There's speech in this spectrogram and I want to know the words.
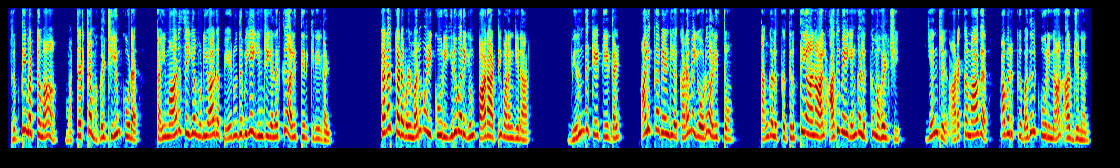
திருப்தி மட்டுமா? மற்றற்ற மகிழ்ச்சியும் கூட. கைமாறு செய்ய முடியாத பேருதவியை இன்று எனக்கு அளித்திருக்கிறீர்கள். கனற்கடவுள் மறுமொழி கூறி இருவரையும் பாராட்டி வணங்கினார். விருந்து கேட்டீர்கள். அளிக்க வேண்டிய கடமையோடு அளித்தோம். தங்களுக்கு திருப்தியானால் அதுவே எங்களுக்கு மகிழ்ச்சி என்று அடக்கமாக அவருக்கு பதில் கூறினான் அர்ஜுனன்.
